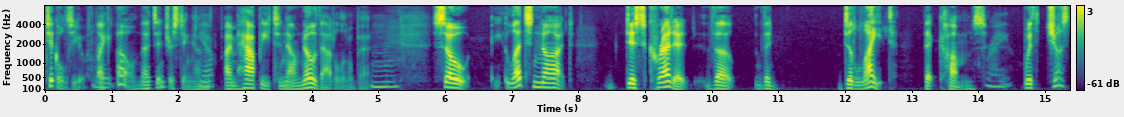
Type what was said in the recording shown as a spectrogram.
tickles you. Like, oh, that's interesting. I'm, Yep. I'm happy to now know that a little bit. Mm-hmm. So let's not discredit the, the delight that comes Right. with just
